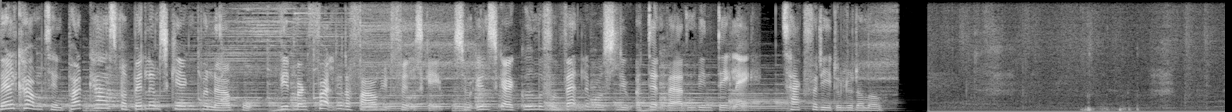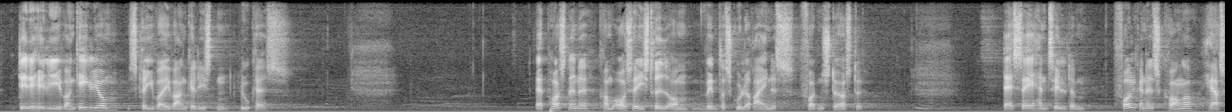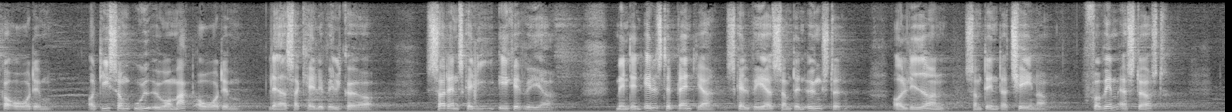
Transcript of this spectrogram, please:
Velkommen til en podcast fra Betlemskirken på Nørrebro. Vi er et mangfoldigt og farverigt fællesskab, som ønsker, at Gud må forvandle vores liv og den verden, vi er en del af. Tak fordi du lytter med. Dette hellige evangelium skriver evangelisten Lukas. Apostlene kom også i strid om, hvem der skulle regnes for den største. Da sagde han til dem, Folkenes konger hersker over dem, og de, som udøver magt over dem, lader sig kalde velgørere. Sådan skal I ikke være. Men den ældste blandt jer skal være som den yngste, og lederen som den, der tjener. For hvem er størst?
